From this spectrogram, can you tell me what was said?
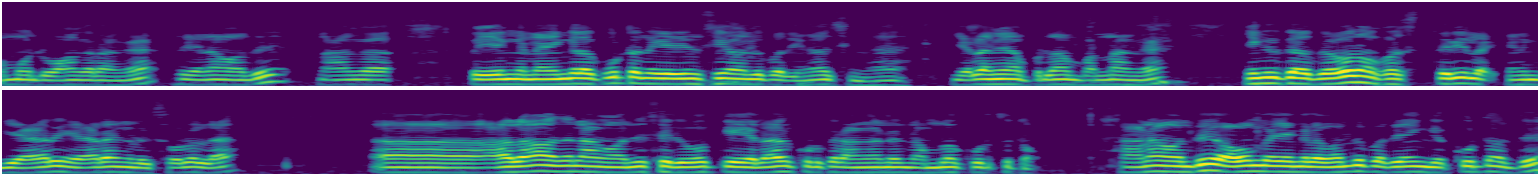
அமௌண்ட் வாங்குறாங்க. ஏன்னா வந்து நாங்கள் இப்போ எங்கள் எங்களை கூட்டணி அந்த ஏஜென்சியாக வந்து பார்த்தீங்கன்னா வச்சுங்களேன் எல்லாமே அப்படி தான் பண்ணாங்க. எங்களுக்கு அது விவரம் ஃபஸ்ட் தெரியல. எனக்கு யாரும் யாரும் எங்களுக்கு சொல்லலை. அதெல்லாம் வந்து நாங்கள் வந்து சரி ஓகே எல்லோரும் கொடுக்குறாங்கன்னு நம்மளும் கொடுத்துட்டோம். ஆனால் வந்து அவங்க எங்களை வந்து பார்த்தீங்கன்னா இங்கே கூட்டம் வந்து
